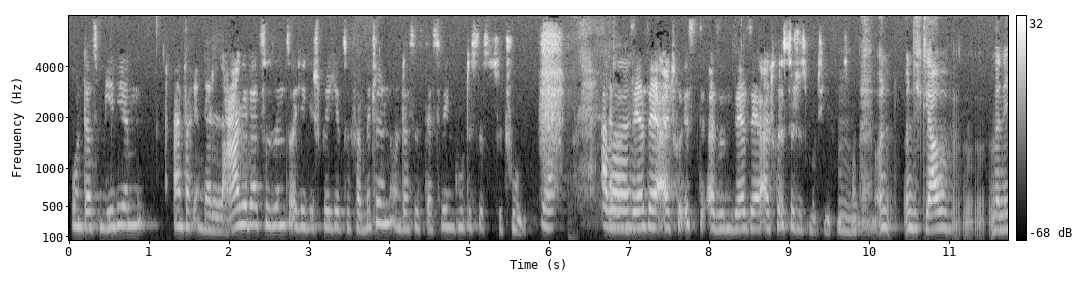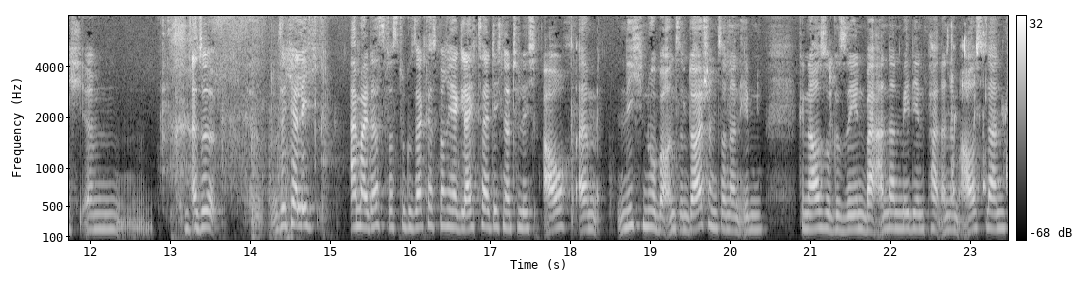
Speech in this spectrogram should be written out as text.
Und dass Medien einfach in der Lage dazu sind, solche Gespräche zu vermitteln und dass es deswegen gut ist, es zu tun. Ja, aber also ein sehr, sehr altruist, also ein sehr, sehr altruistisches Motiv, muss man sagen. Und, und ich glaube, wenn ich, ähm, also sicherlich einmal das, was du gesagt hast, Maria, gleichzeitig natürlich auch ähm, nicht nur bei uns in Deutschland, sondern eben genauso gesehen bei anderen Medienpartnern im Ausland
